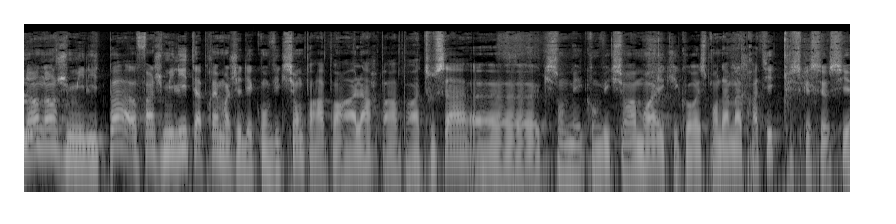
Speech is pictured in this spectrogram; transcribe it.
Non, non, je milite pas. Enfin, je milite. Après, moi, j'ai des convictions par rapport à l'art, par rapport à tout ça, euh, qui sont mes convictions à moi et qui correspondent à ma pratique, puisque c'est aussi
